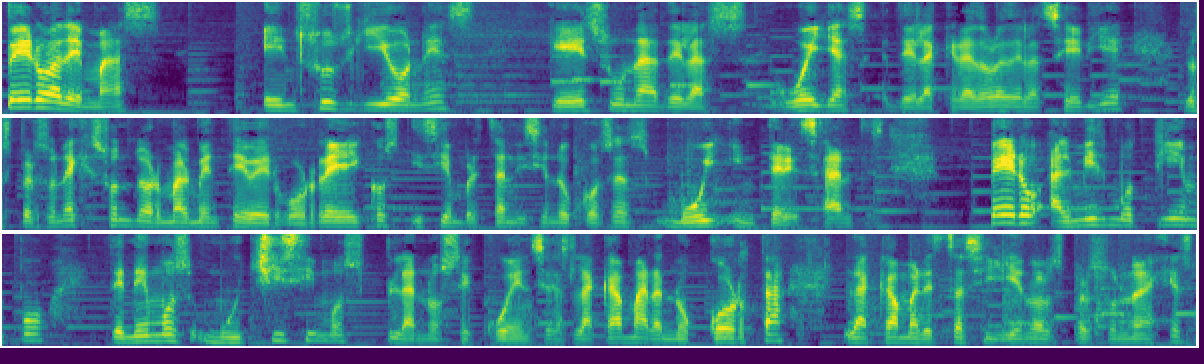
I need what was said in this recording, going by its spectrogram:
pero además en sus guiones que es una de las huellas de la creadora de la serie, los personajes son normalmente verborreicos y siempre están diciendo cosas muy interesantes. Pero al mismo tiempo tenemos muchísimos planos secuencias. La cámara no corta, la cámara está siguiendo a los personajes,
